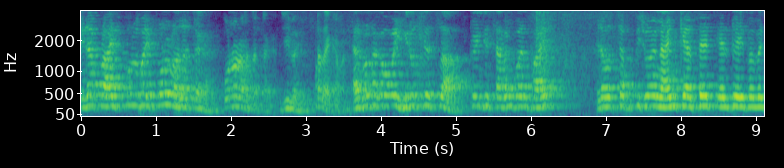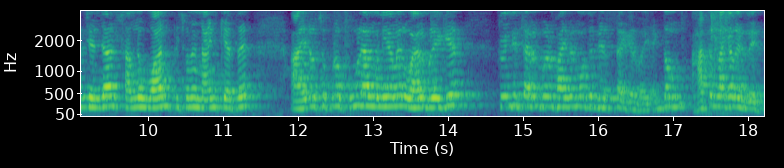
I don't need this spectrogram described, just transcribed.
এটা প্রাইস পড়বে ভাই পনেরো হাজার টাকা। পনেরো হাজার টাকা। জি ভাই। দেখাবেন। এরপর দেখাবো ভাই Hero Tesla twenty seven point five এটা হচ্ছে পিছনে নাইন ক্যাসেট এল টু এইভাবে চেঞ্জার সামনে ওয়ান পিছনে নাইন ক্যাসেট আর এটা হচ্ছে পুরো ফুল অ্যালুমিনিয়ামের ওয়েল ব্রেকের টোয়েন্টি সেভেন পয়েন্ট ফাইভের মধ্যে বেস্ট সাইকেল ভাই একদম হাতের নাগালের রেট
